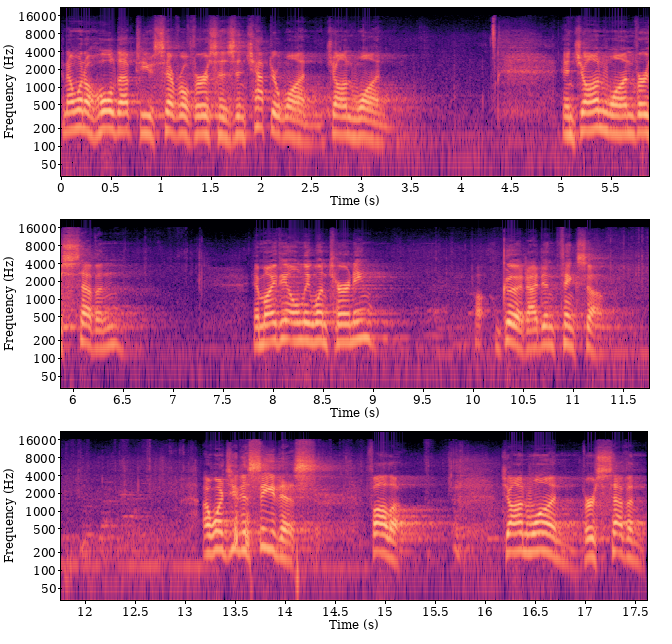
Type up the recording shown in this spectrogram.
and I want to hold up to you several verses in chapter 1, John 1. In John 1, verse 7, Am I the only one turning? Oh, good, I didn't think so. I want you to see this. Follow. John 1, verse 7.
